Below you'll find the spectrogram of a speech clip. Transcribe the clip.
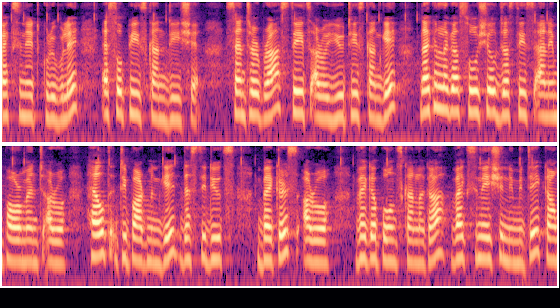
ভেকচিনেট কৰিবলৈ এছ অ' পিছ কান দিছে চেণ্টাৰ পৰা ষ্টেটছ আৰু ইউটিছ কানগে দাইকান লগা ছ'চিয়েল জাষ্টিছ এণ্ড এম্পাৱাৰমেণ্ট আৰু হেল্থ ডিপাৰ্টমেণ্টগে ডেষ্টিটিউটছ বেকাৰ্ছ আৰু ভেগাপনছ কান লগা ভেকচিনেশ্যন নিমিত্তে কাম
